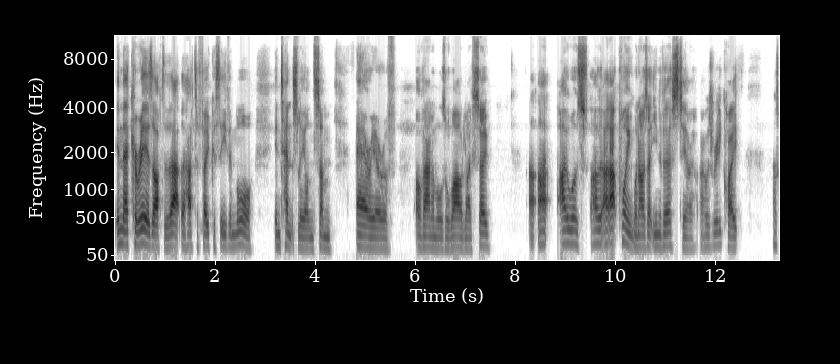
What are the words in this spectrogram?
in their careers after that, they have to focus even more intensely on some area of of animals or wildlife. So I I was I, at that point when I was at university, I, I was really quite I was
